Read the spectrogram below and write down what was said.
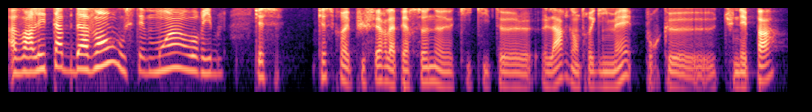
avoir l'étape d'avant où c'était moins horrible. Qu'est-ce qu'est-ce qu'aurait pu faire la personne euh, qui, qui te largue, entre guillemets, pour que tu n'aies pas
